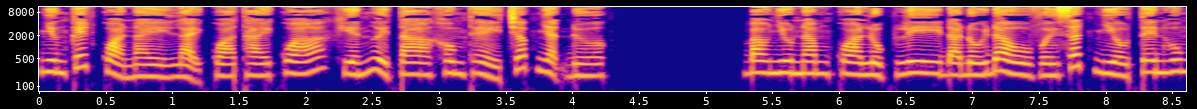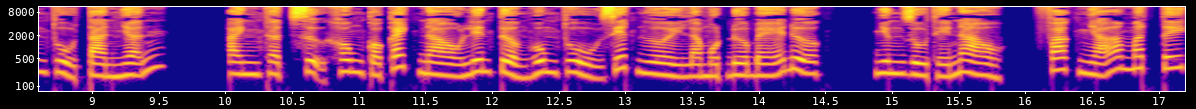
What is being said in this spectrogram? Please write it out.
nhưng kết quả này lại quá thái quá khiến người ta không thể chấp nhận được. Bao nhiêu năm qua Lục Ly đã đối đầu với rất nhiều tên hung thủ tàn nhẫn, anh thật sự không có cách nào liên tưởng hung thủ giết người là một đứa bé được, nhưng dù thế nào, Phác Nhã mất tích.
